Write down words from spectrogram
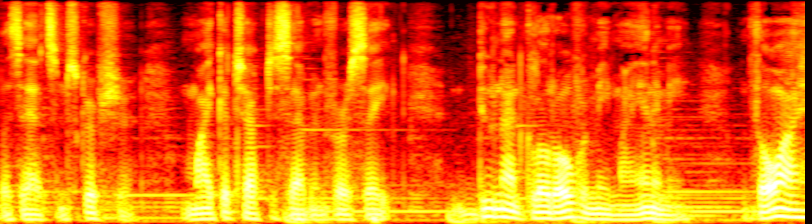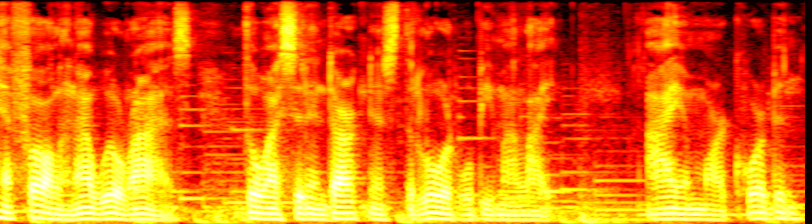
Let's add some scripture. Micah chapter 7, verse 8. Do not gloat over me, my enemy. Though I have fallen, I will rise. Though I sit in darkness, the Lord will be my light. I am Mark Corbin.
